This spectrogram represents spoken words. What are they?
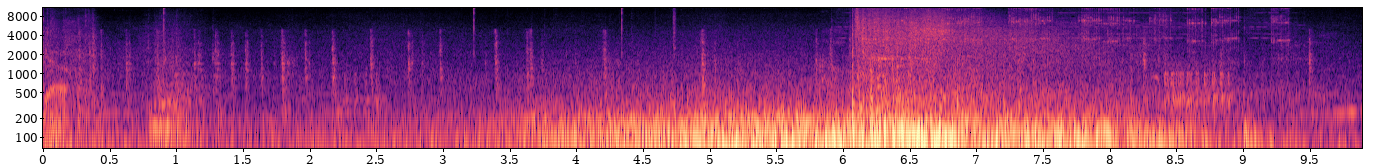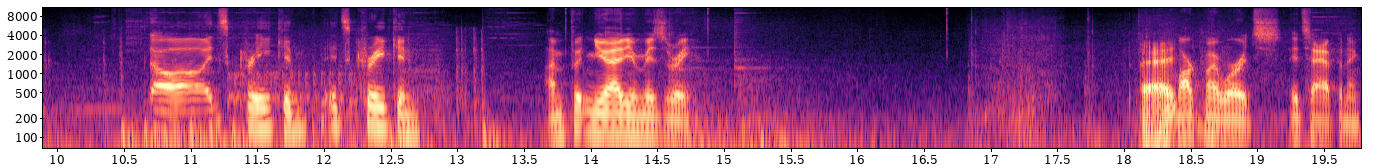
go. Oh, it's creaking. It's creaking. I'm putting you out of your misery. All right. Mark my words, it's happening.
